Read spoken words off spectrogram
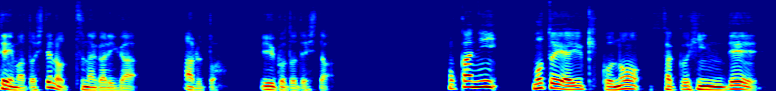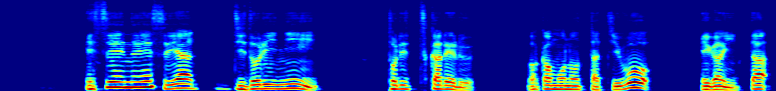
テーマとしてのつながりがあるということでした。他に、元谷由紀子の作品で、SNS や自撮りに取り憑かれる若者たちを描いた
